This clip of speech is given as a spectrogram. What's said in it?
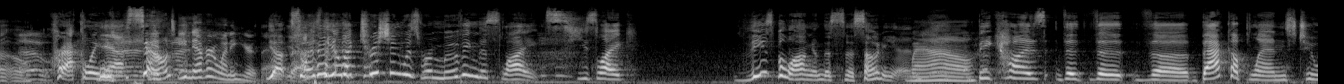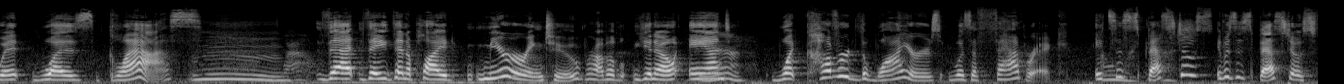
uh-oh. crackling yeah. sound. You never want to hear that. Yeah. yeah. So as the electrician was removing this lights, he's like, these belong in the Smithsonian. Wow. Because the the the backup lens to it was glass. Mm. Wow. That they then applied mirroring to, probably, you know, and yeah. what covered the wires was a fabric. It's oh asbestos. Gosh. It was asbestos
